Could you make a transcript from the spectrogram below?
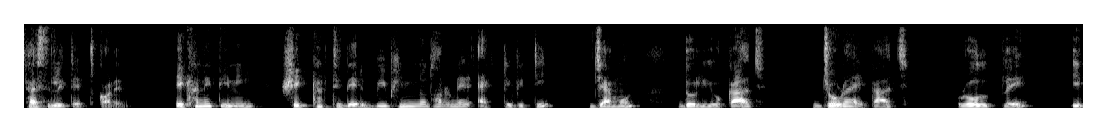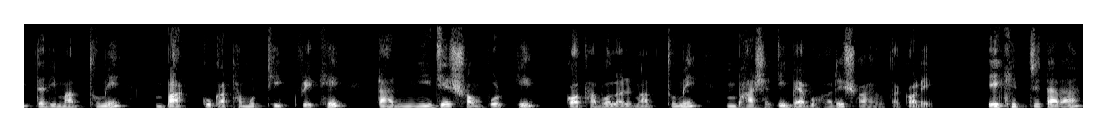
ফ্যাসিলিটেট করেন। এখানে তিনি শিক্ষার্থীদের বিভিন্ন ধরনের অ্যাক্টিভিটি যেমন দলীয় কাজ, জোড়ায় কাজ রোল প্লে ইত্যাদি মাধ্যমে বাক্য কাঠামো ঠিক রেখে তার নিজের সম্পর্কে কথা বলার মাধ্যমে ভাষাটি ব্যবহারে সহায়তা করে। এক্ষেত্রে তারা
